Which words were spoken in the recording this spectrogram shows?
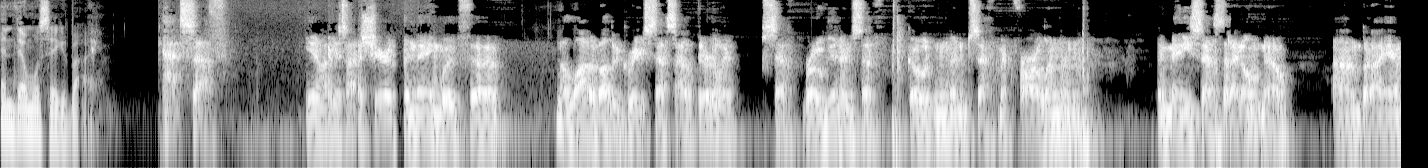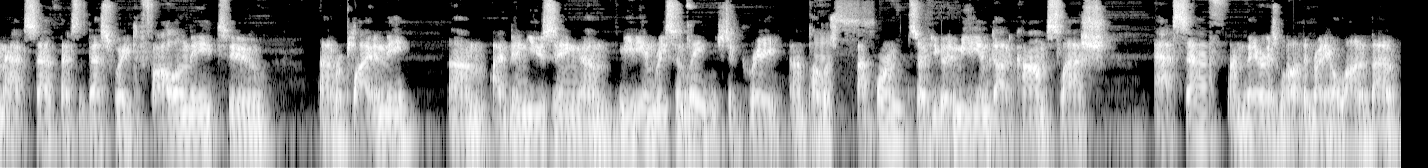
and then we'll say goodbye. At Seth you know, I guess I share the name with uh, a lot of other great Seths out there, like Seth Rogen and Seth Godin and Seth MacFarlane and, and many Seths that I don't know. Um, but I am at Seth. That's the best way to follow me, to uh, reply to me. Um, I've been using um, Medium recently, which is a great um, publishing yes. platform. So if you go to medium.com slash at Seth, I'm there as well. I've been writing a lot about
